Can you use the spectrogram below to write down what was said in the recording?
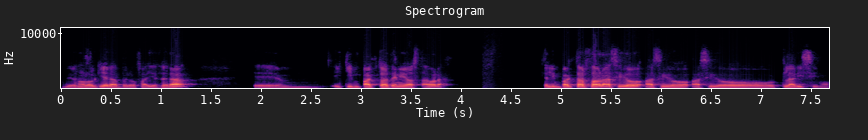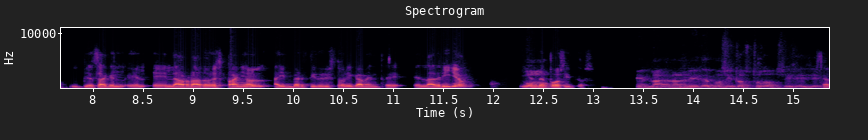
Dios no lo quiera, pero fallecerá. Eh, ¿Y qué impacto ha tenido hasta ahora? El impacto hasta ahora ha sido, ha sido, ha sido clarísimo. Y piensa que el, ahorrador español ha invertido históricamente en ladrillo y en depósitos. En ladrillo y depósitos, todo, sí, sí, sí. O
